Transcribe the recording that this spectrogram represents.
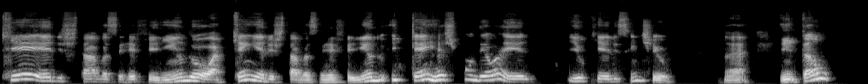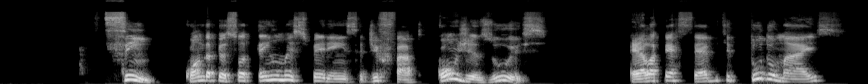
que ele estava se referindo, ou a quem ele estava se referindo, e quem respondeu a ele, e o que ele sentiu. Né? Então, sim, quando a pessoa tem uma experiência de fato com Jesus, ela percebe que tudo mais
